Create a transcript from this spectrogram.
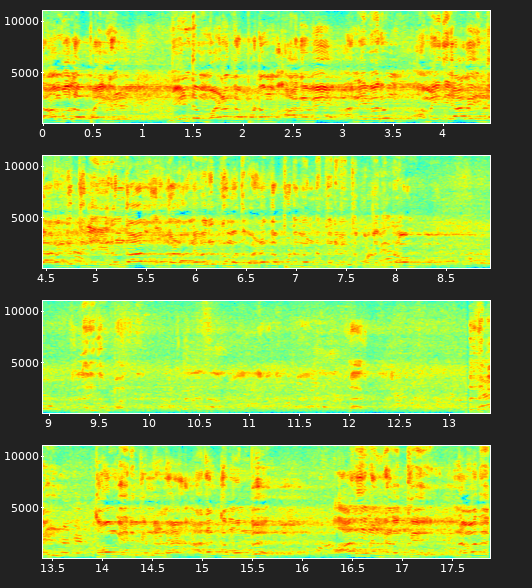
தாம்பூல பைகள் மீண்டும் வழங்கப்படும். ஆகவே அனைவரும் அமைதியாக இந்த அரங்கத்தில் இருந்தால் உங்கள் அனைவருக்கும் அது வழங்கப்படும் என்று தெரிவித்துக் கொள்கின்றோம். விருதுகள் துவங்க இருக்கின்றன. அதற்கு முன்பு ஆதீனங்களுக்கு நமது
